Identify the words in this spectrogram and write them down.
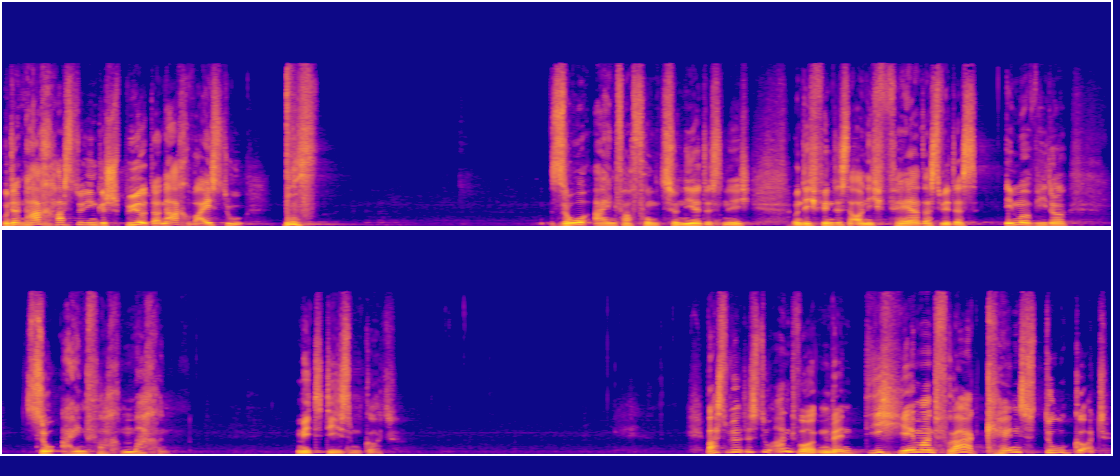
und danach hast du ihn gespürt, danach weißt du, puff. So einfach funktioniert es nicht. Und ich finde es auch nicht fair, dass wir das immer wieder so einfach machen mit diesem Gott? Was würdest du antworten, wenn dich jemand fragt, kennst du Gott?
